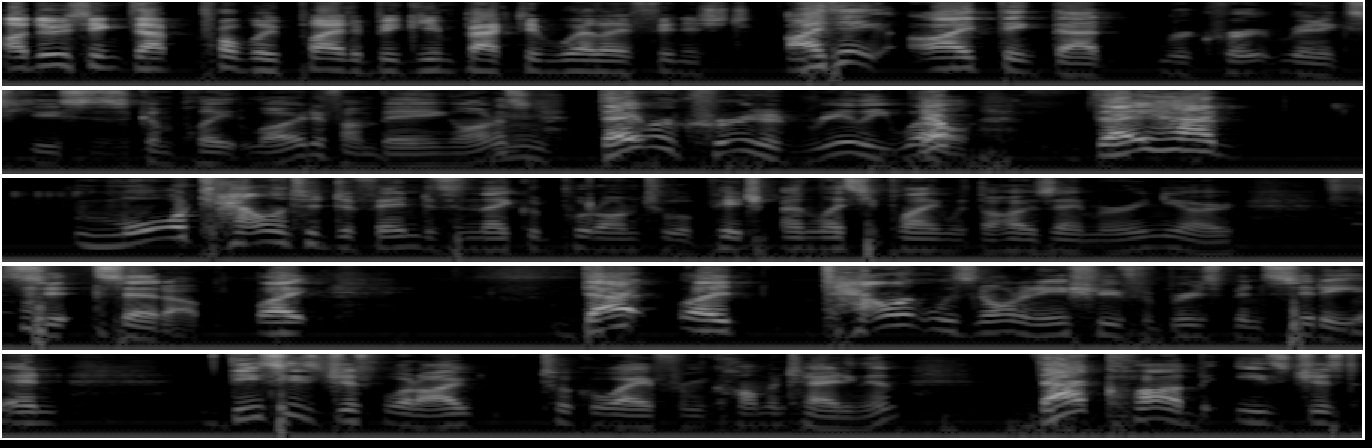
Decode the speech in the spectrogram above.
I do think that probably played a big impact in where they finished. I think I think that recruitment excuse is a complete load. If I'm being honest, mm. they recruited really well. They had more talented defenders than they could put onto a pitch, unless you're playing with the Jose Mourinho sit, setup. Like that, like talent was not an issue for Brisbane City, and this is just what I took away from commentating them. That club is just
